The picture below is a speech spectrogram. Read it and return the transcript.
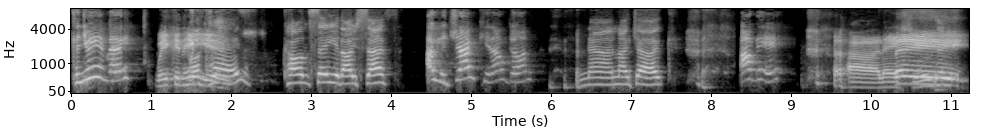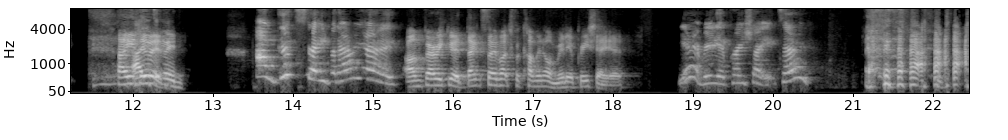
Can you hear me? We can hear I you. can. Can't see you though, Saf. Oh, you're joking. Hold on. No, no joke. I'm here. There she is. hey, how you How doing? you doing? I'm good, Stephen. How are you? I'm very good. Thanks so much for coming on. Really appreciate it. Yeah, really appreciate it too.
